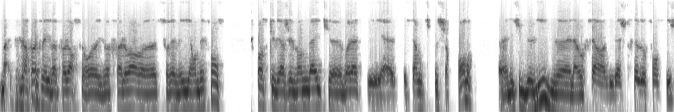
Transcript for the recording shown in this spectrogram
Bah, C'est certain que là, il va falloir se, réveiller en défense. Je pense que Virgil van Dijk, voilà, c'est un petit peu surprendre. L'équipe de Leeds, elle a offert un visage très offensif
